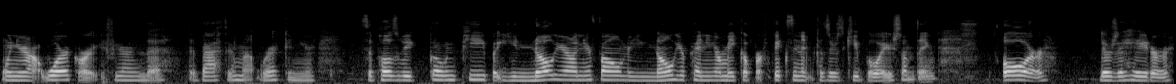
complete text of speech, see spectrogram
when you're at work or if you're in the, the bathroom at work and you're supposedly going pee but you know you're on your phone or you know you're painting your makeup or fixing it because there's a cute boy or something or there's a hater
